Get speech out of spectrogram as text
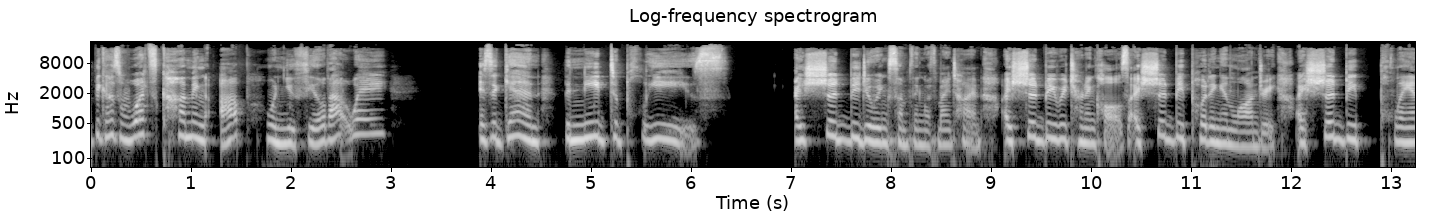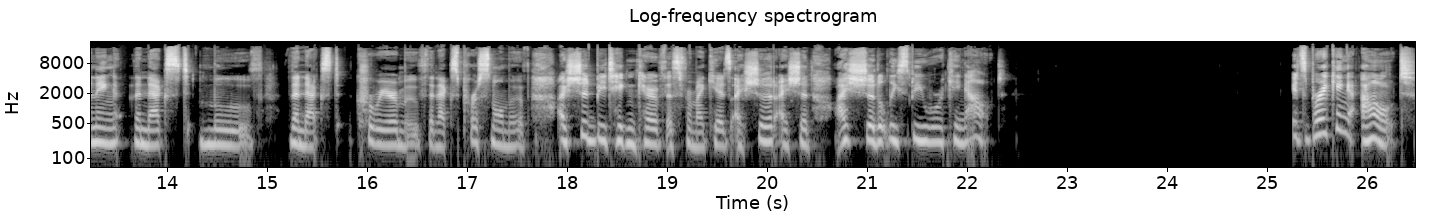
Because what's coming up when you feel that way is again the need to please. I should be doing something with my time. I should be returning calls. I should be putting in laundry. I should be planning the next move, the next career move, the next personal move. I should be taking care of this for my kids. I should, I should, I should at least be working out. It's breaking out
